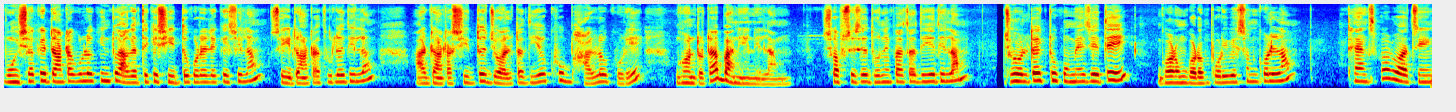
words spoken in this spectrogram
পুঁইশাকের ডাঁটাগুলো কিন্তু আগে থেকে সিদ্ধ করে রেখেছিলাম। সেই ডাঁটা তুলে দিলাম আর ডাঁটা সিদ্ধ জলটা দিয়ে খুব ভালো করে ঘন্টটা বানিয়ে নিলাম। সবশেষে ধনে পাতা দিয়ে দিলাম। ঝোলটা একটু কমে যেতেই গরম গরম পরিবেশন করলাম। থ্যাংকস ফর ওয়াচিং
